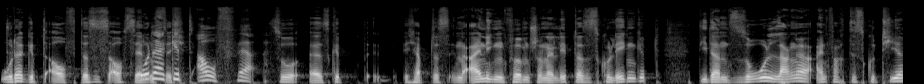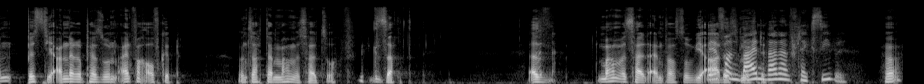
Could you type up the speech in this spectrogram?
Oder gibt auf, das ist auch sehr oder lustig. gibt auf, ja. So, äh, es gibt, ich habe das in einigen Firmen schon erlebt, dass es Kollegen gibt, die dann so lange einfach diskutieren, bis die andere Person einfach aufgibt und sagt, dann machen wir es halt so, wie gesagt. Also machen wir es halt einfach so, wie Wer A das von beiden möchte. war dann flexibel? Ja?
